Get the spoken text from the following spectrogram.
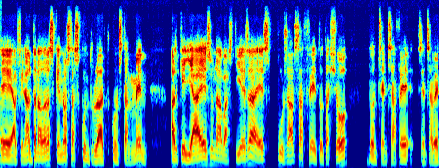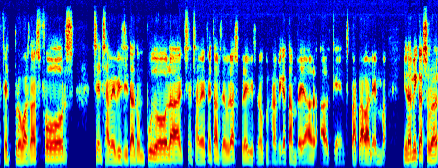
eh, al final te n'adones que no estàs controlat constantment. El que ja és una bestiesa és posar-se a fer tot això doncs sense, fer, sense haver fet proves d'esforç, sense haver visitat un podòleg, sense haver fet els deures previs, no? que és una mica també el, el que ens parlava l'Emma. I una mica sobre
